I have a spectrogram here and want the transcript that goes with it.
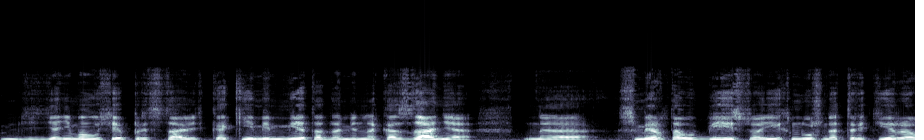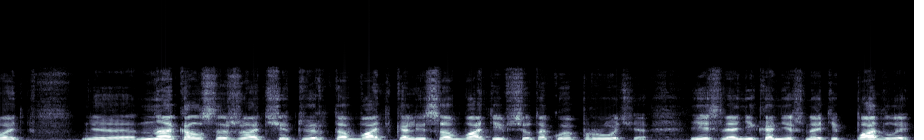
я не могу себе представить, какими методами наказания э, смертоубийства, их нужно третировать э, на кол сажать, четвертовать, колесовать и все такое прочее. Если они, конечно, эти падлы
